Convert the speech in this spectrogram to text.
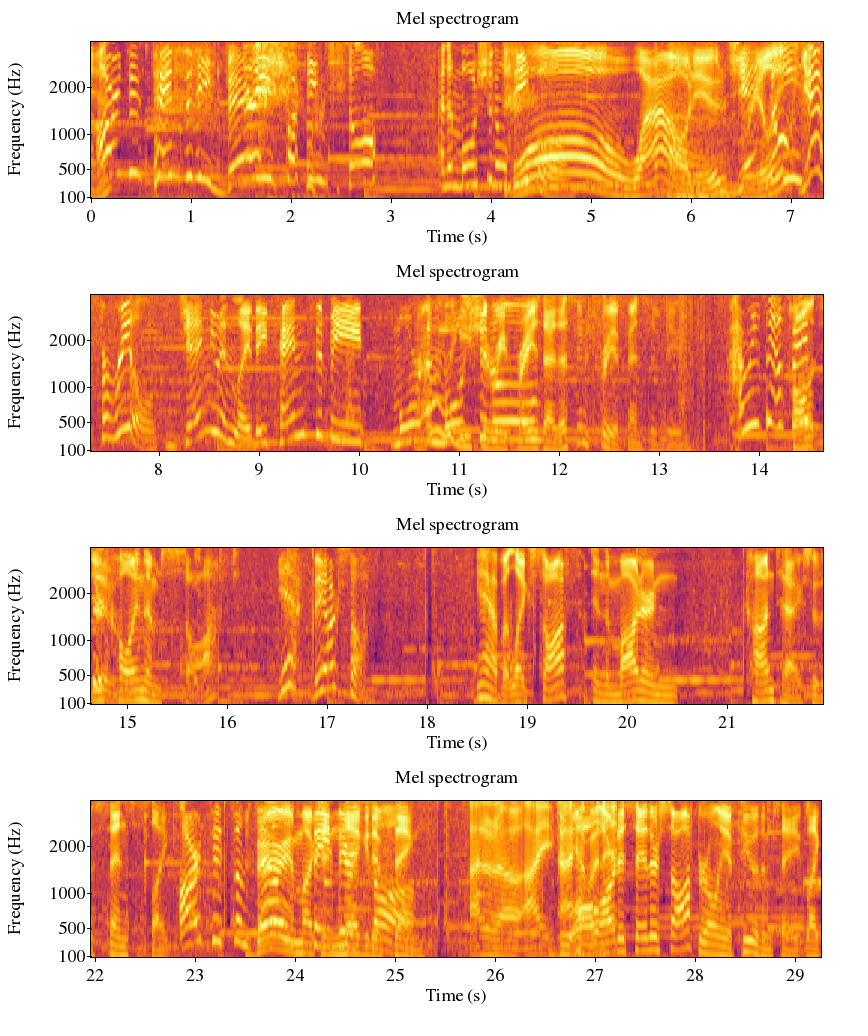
man. artists tend to be very fucking soft and emotional people. Oh, Wow, dude. Gen- no, really? yeah, for real. Genuinely, they tend to be more I don't think you should emotional. rephrase that. That seems pretty offensive, dude. How is it Call, offensive? you're calling them soft? yeah, they are soft. Yeah, but like soft in the modern context or the sense is like Artists themselves very much say a negative soft. thing. I don't know. I Do I have all an- artists say they're soft, or only a few of them say like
